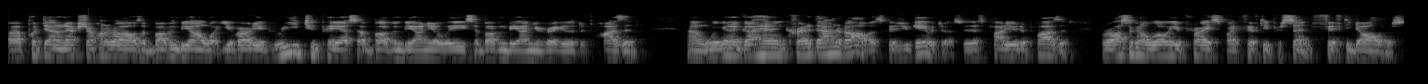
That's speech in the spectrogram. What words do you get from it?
uh, put down an extra hundred dollars above and beyond what you've already agreed to pay us above and beyond your lease, above and beyond your regular deposit, um, we're going to go ahead and credit that hundred dollars because you gave it to us. So that's part of your deposit. We're also going to lower your price by 50%, $50.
